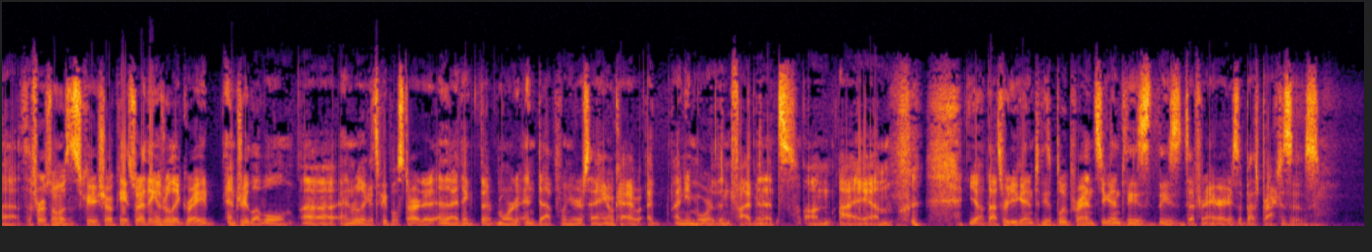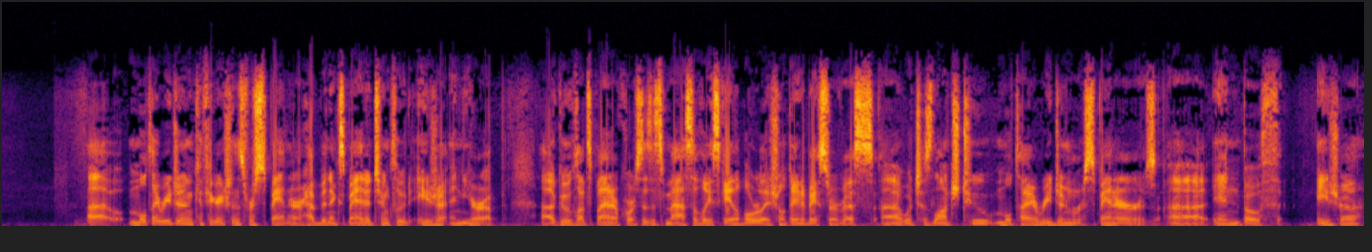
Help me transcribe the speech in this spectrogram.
Uh, the first one was the security showcase, which I think is really great entry level uh, and really gets people started. And then I think they're more in depth when you're saying, okay, I, I need more than five minutes on IAM. you know, that's where you get into these blueprints, you get into these these different areas of best practices. Uh, multi-region configurations for Spanner have been expanded to include Asia and Europe. Uh, Google Cloud Spanner, of course, is its massively scalable relational database service, uh, which has launched two multi-region spanners uh, in both Asia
